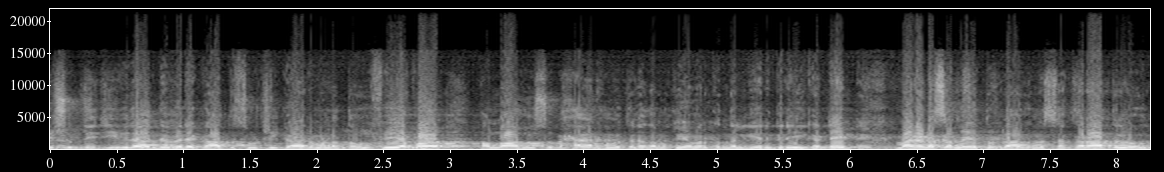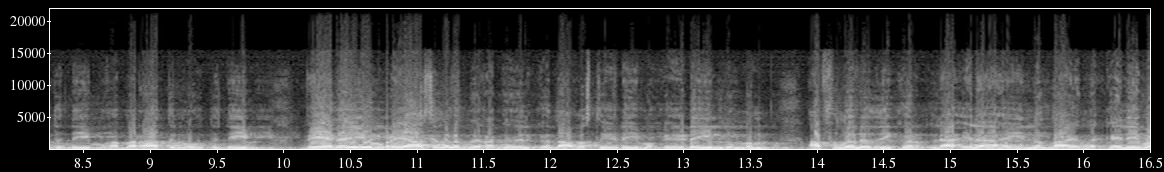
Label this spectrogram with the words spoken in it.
വിശുദ്ധി ജീവിതാന്ത്യം വരെ കാത്തു സൂക്ഷിക്കാനുമുള്ള തൗഫിയപ്പ് അള്ളാഹു സുബാനുഭവത്തിലെ നമുക്ക് ഏവർക്കും നൽകി അനുഗ്രഹിക്കട്ടെ. മരണസമയത്തുണ്ടാകുന്ന സക്കറാത്തുൽ മൗത്തിന്റെയും ഖബറാത്തുൽ മൗത്തിന്റെയും വേദനയും പ്രയാസങ്ങളും നിറഞ്ഞു നിൽക്കുന്ന അവസ്ഥയുടെയും ഒക്കെ ഇടയിൽ നിന്നും അഫ്ദൽ ദിക്ർ ലാ ഇലാഹ എന്ന കലിമ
